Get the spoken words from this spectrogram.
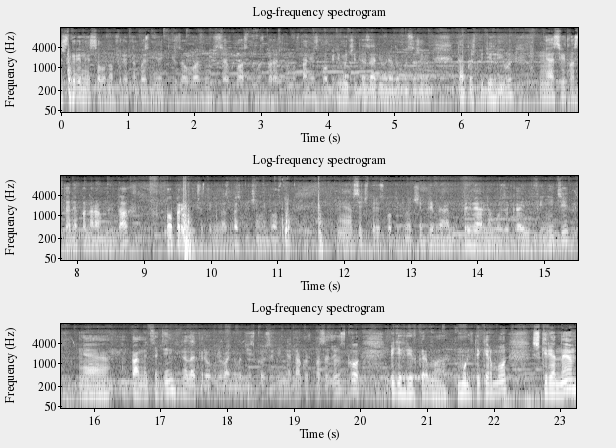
шкіряний салон абсолютно без ніяких зауважень. Все в класному збереженому стані. Склопідіймачі для заднього ряду пасажирів також підігріви. Е, Світла стеля, панорамний дах. По передній частині у нас безключовий доступ. Е, Всі чотири склопідіймачі, преміальна, преміальна музика Infinity, е, пам'ять сидінь, електрорегулювання водійського сидіння, також пасажирського, підігрів керма, мультикермо, шкіряне.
